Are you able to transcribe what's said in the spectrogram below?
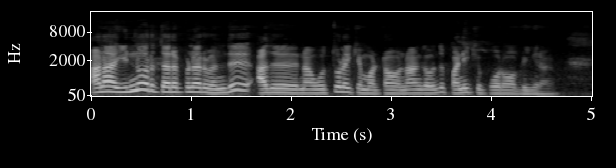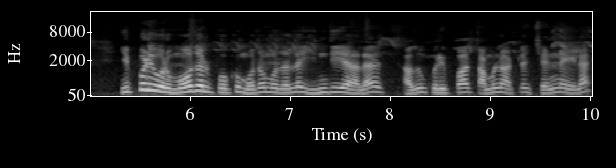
ஆனால் இன்னொரு தரப்பினர் வந்து அது நான் ஒத்துழைக்க மாட்டோம் நாங்கள் வந்து பணிக்கு போகிறோம் அப்படிங்கிறாங்க. இப்படி ஒரு மோதல் போக்கு முத முதல்ல இந்தியாவில் அதுவும் குறிப்பாக தமிழ்நாட்டில் சென்னையில்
